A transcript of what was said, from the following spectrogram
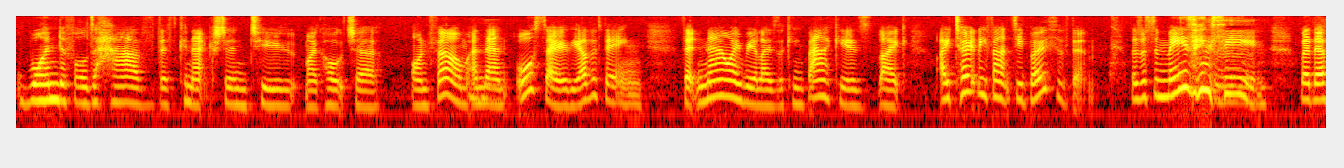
wonderful to have this connection to my culture on film. And then also the other thing that now I realize looking back is like I totally fancied both of them. There's this amazing scene where they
